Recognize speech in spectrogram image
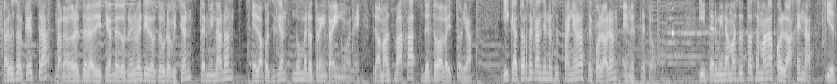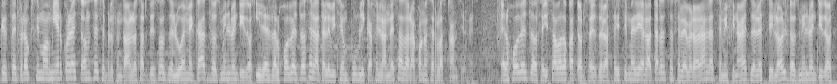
Calus Orchestra, ganadores de la edición de 2022 de Eurovisión, terminaron en la posición número 39, la más baja de toda la historia y 14 canciones españolas se colaron en este top. Y terminamos esta semana con la agenda, y es que este próximo miércoles 11 se presentarán los artistas del UMK 2022, y desde el jueves 12 la televisión pública finlandesa dará a conocer las canciones. El jueves 12 y sábado 14 desde las 6 y media de la tarde se celebrarán las semifinales del Estilol 2022,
